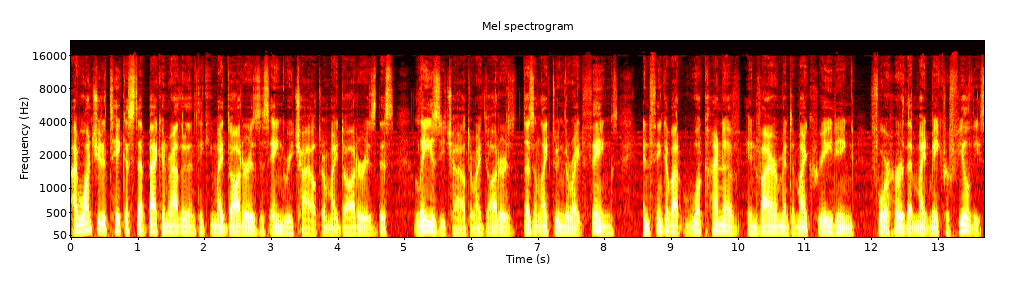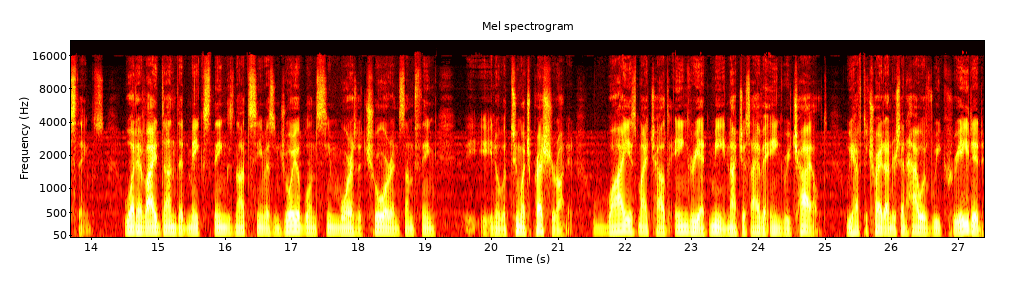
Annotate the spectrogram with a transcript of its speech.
I want you to take a step back and rather than thinking my daughter is this angry child or my daughter is this lazy child or my daughter doesn't like doing the right things and think about what kind of environment am I creating for her that might make her feel these things? What have I done that makes things not seem as enjoyable and seem more as a chore and something you know with too much pressure on it? Why is my child angry at me? Not just I have an angry child. We have to try to understand how have we created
